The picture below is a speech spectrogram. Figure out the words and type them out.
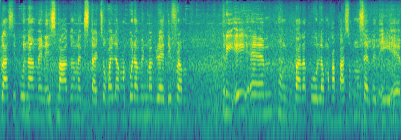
klase po namin is maagang nag-start. So kailangan po namin mag-ready from 3 a.m. para po lang makapasok ng 7 a.m.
